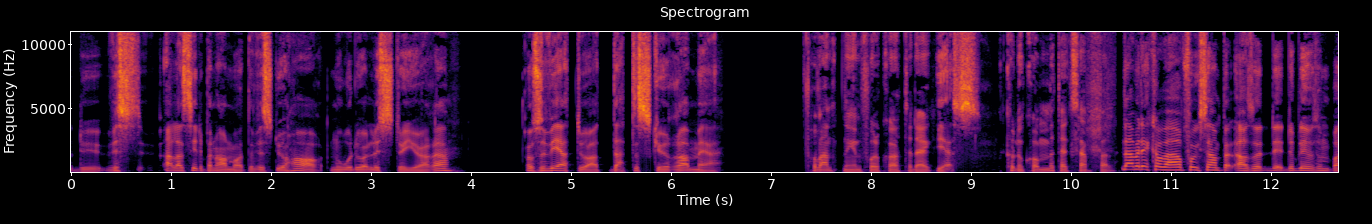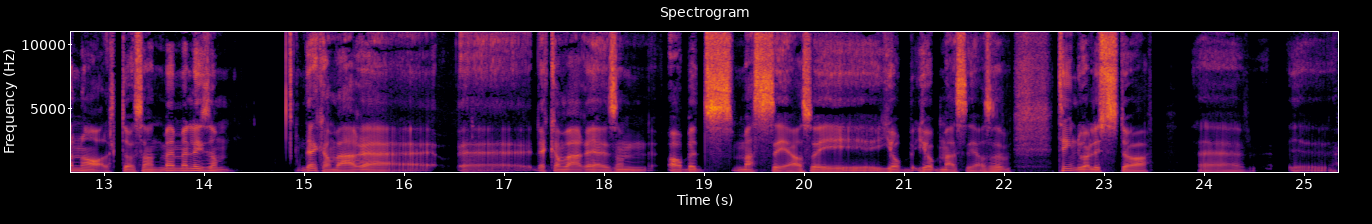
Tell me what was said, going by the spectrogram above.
du, hvis, Eller si det på en annen måte. Hvis du har noe du har lyst til å gjøre, og så vet du at dette skurrer med Forventningen folk har til deg. Yes. Kan du komme med et eksempel? Nei, men det kan være for eksempel altså Det, det blir jo sånn banalt, og sånt, Men, men liksom Det kan være Det kan være sånn arbeidsmessig, altså i jobb, jobbmessig. Altså ting du har lyst til å uh, uh,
